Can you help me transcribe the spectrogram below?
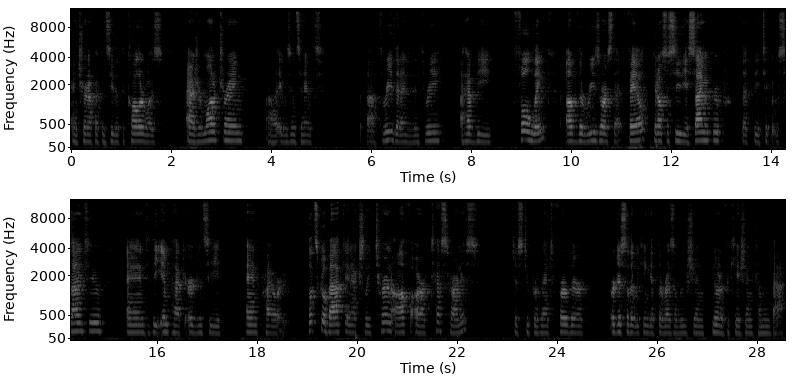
And sure enough, I can see that the caller was Azure monitoring. Uh, it was incident uh, three that ended in three. I have the full link of the resource that failed. You can also see the assignment group that the ticket was signed to and the impact urgency and priority. Let's go back and actually turn off our test harness just to prevent further or just so that we can get the resolution notification coming back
